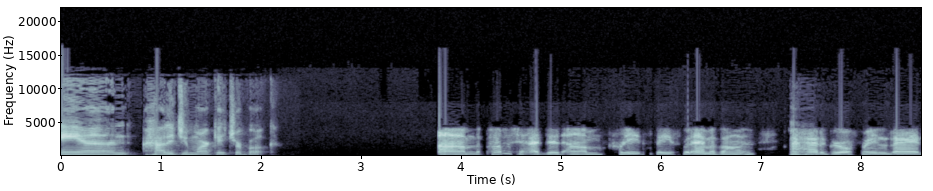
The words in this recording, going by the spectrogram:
And how did you market your book? Um, the publishing, I did um, CreateSpace with Amazon. I mm-hmm. had a girlfriend that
